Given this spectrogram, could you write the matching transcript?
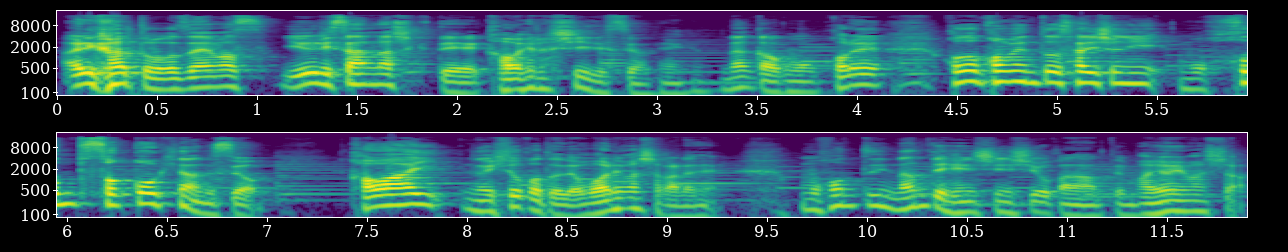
ありがとうございます。ゆうりさんらしくて可愛らしいですよね。なんかもうこれ、このコメント最初にもうほんと速攻来たんですよ。可愛いの一言で終わりましたからね。もう本当になんて返信しようかなって迷いました。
